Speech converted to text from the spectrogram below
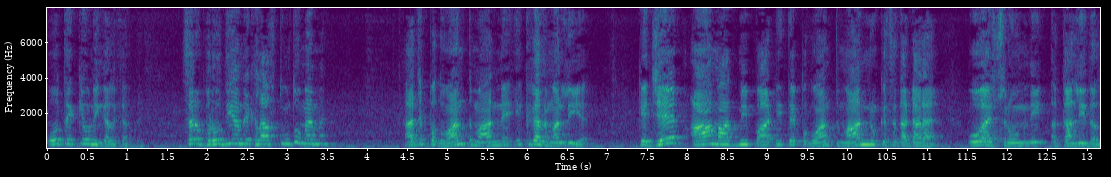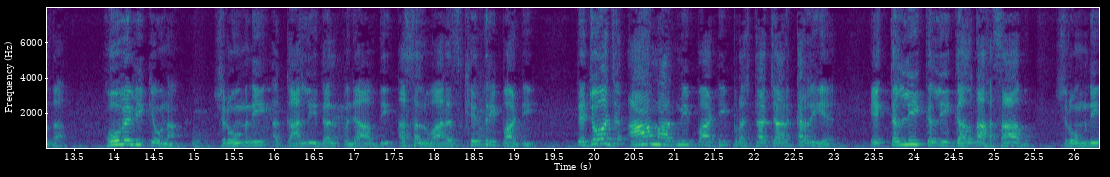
ਉਹ ਤੇ ਕਿਉਂ ਨਹੀਂ ਗੱਲ ਕਰਦੇ? ਸਿਰਫ ਵਿਰੋਧੀਆਂ ਦੇ ਖਿਲਾਫ ਤੂੰ ਤੂੰ ਮੈਂ ਮੈਂ। ਅੱਜ ਭਗਵੰਤ ਮਾਨ ਨੇ ਇੱਕ ਗੱਲ ਮੰਨ ਲਈ ਹੈ ਕਿ ਜੇ ਆਮ ਆਦਮੀ ਪਾਰਟੀ ਤੇ ਭਗਵੰਤ ਮਾਨ ਨੂੰ ਕਿਸੇ ਦਾ ਡਰ ਹੈ, ਉਹ ਹੈ ਸ਼੍ਰੋਮਣੀ ਅਕਾਲੀ ਦਲ ਦਾ। ਹੋਵੇ ਵੀ ਕਿਉਂ ਨਾ। ਸ਼੍ਰੋਮਣੀ ਅਕਾਲੀ ਦਲ ਪੰਜਾਬ ਦੀ ਅਸਲ ਵਾਰਿਸ ਖੇਤਰੀ ਪਾਰਟੀ ਤੇ ਜੋ ਅੱਜ ਆਮ ਆਦਮੀ ਪਾਰਟੀ ਭ੍ਰਸ਼ਟਾਚਾਰ ਕਰ ਰਹੀ ਹੈ, ਇਹ ਕੱਲੀ ਕੱਲੀ ਗੱਲ ਦਾ ਹਿਸਾਬ ਸ਼੍ਰੋਮਣੀ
